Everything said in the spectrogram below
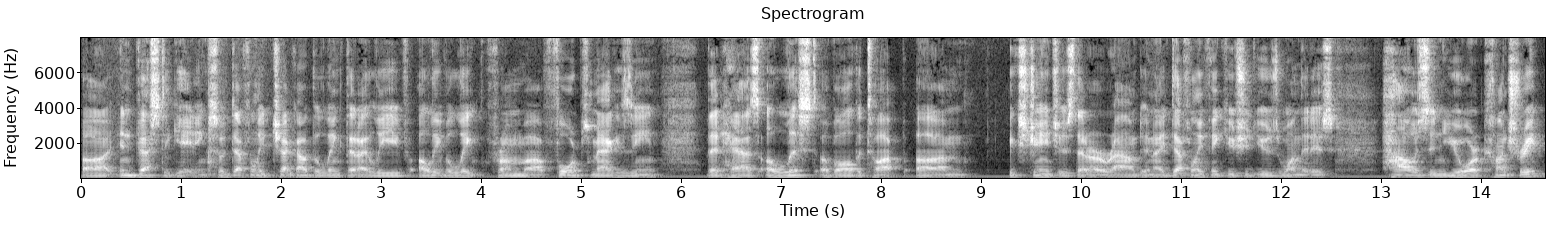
uh, investigating. So definitely check out the link that I leave. I'll leave a link from uh, Forbes magazine that has a list of all the top um, exchanges that are around. And I definitely think you should use one that is housed in your country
